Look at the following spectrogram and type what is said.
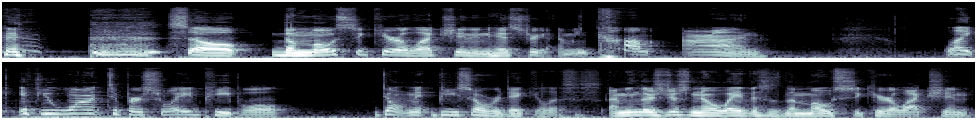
so, the most secure election in history? I mean, come on like if you want to persuade people don't be so ridiculous. I mean there's just no way this is the most secure election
